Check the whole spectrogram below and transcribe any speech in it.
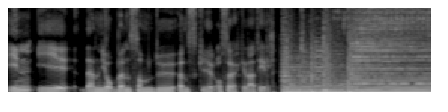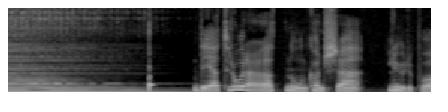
inn i den jobben som du ønsker å søke deg til. Det jeg tror, er at noen kanskje lurer på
